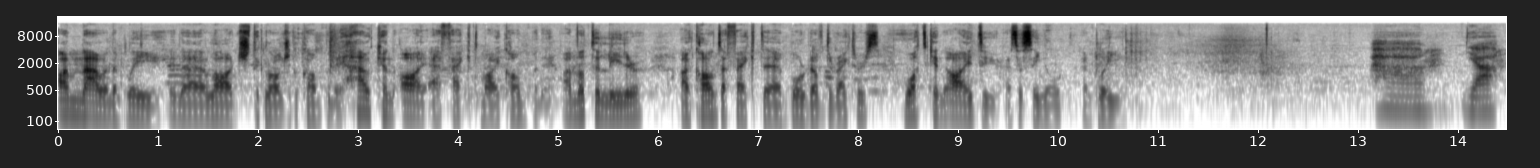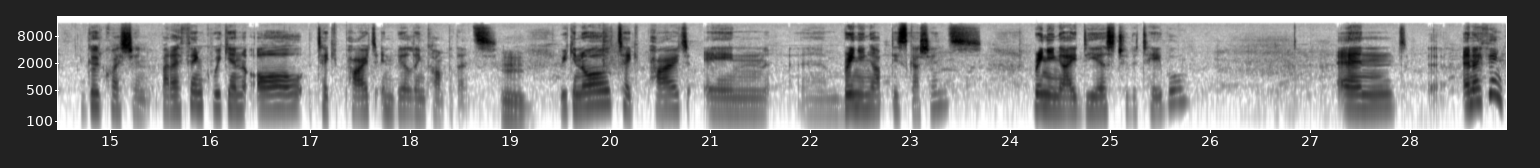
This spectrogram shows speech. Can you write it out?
I'm now an employee in a large technological company, how can I affect my company? I'm not the leader. I can't affect the board of directors. What can I do as a single employee? yeah good question. But i think we can all take part in building competence. We can all take part in um, bringing up discussions bringing ideas to the table. And uh, and i think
